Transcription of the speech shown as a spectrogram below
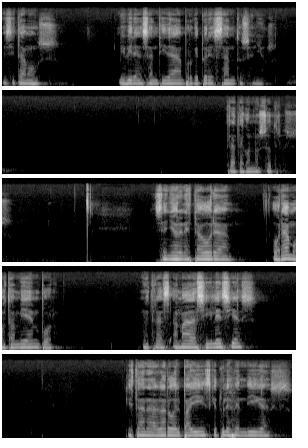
Necesitamos vivir en santidad porque tú eres santo, Señor. Trata con nosotros. Señor, en esta hora oramos también por nuestras amadas iglesias que están a lo largo del país, que tú les bendigas,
